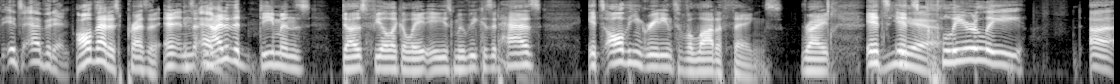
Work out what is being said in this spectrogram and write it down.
it's evident. All that is present, and, and Night of the. Demons does feel like a late '80s movie because it has, it's all the ingredients of a lot of things, right? It's Yeah. it's clearly, uh,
